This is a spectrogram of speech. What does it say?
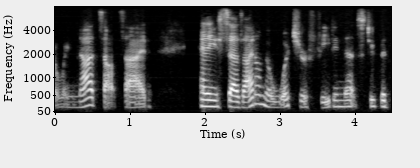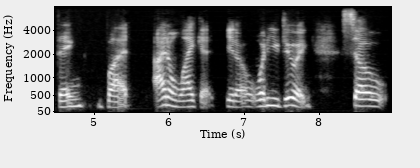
going nuts outside. And he says, I don't know what you're feeding that stupid thing, but I don't like it. You know, what are you doing? So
